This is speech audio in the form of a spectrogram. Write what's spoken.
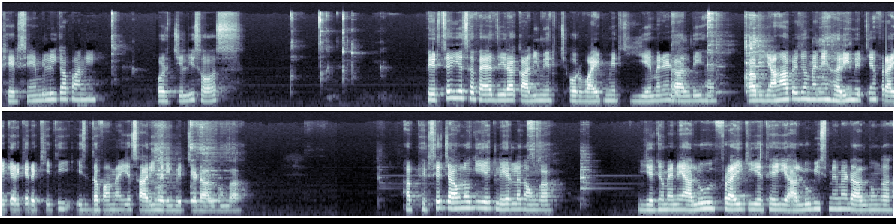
फिर से इमली का पानी और चिली सॉस फिर से ये सफ़ेद ज़ीरा, काली मिर्च और वाइट मिर्च ये मैंने डाल दी है। अब यहाँ पे जो मैंने हरी मिर्चें फ्राई करके रखी थी, इस दफ़ा मैं ये सारी हरी मिर्चें डाल दूँगा। अब फिर से चावलों की एक लेयर लगाऊँगा। ये जो मैंने आलू फ्राई किए थे, ये आलू भी इसमें मैं डाल दूँगा।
